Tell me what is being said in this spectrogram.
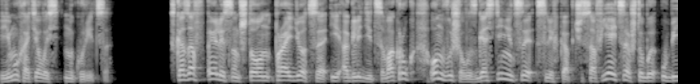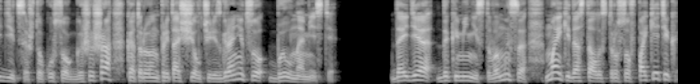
ему хотелось накуриться. Сказав Эллисон, что он пройдется и оглядится вокруг, он вышел из гостиницы, слегка почесав яйца, чтобы убедиться, что кусок гашиша, который он притащил через границу, был на месте. Дойдя до каменистого мыса, Майки достал из трусов пакетик,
